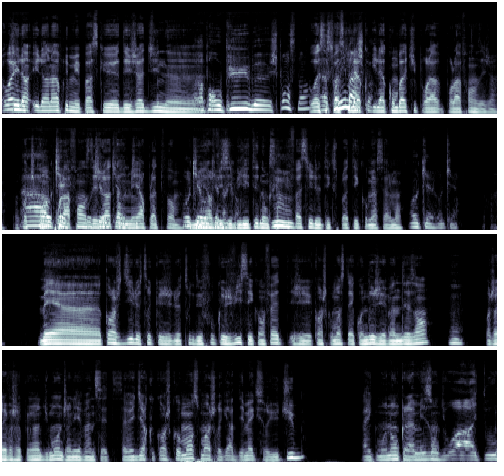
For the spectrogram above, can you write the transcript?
Ouais, il, a- il en a pris, mais parce que déjà d'une. euh, Par rapport aux pubs, euh, je pense, non? Ouais, c'est parce qu'il a, il a combattu pour la, pour la France déjà. Donc, quand tu Ah, combats ok. pour la France, déjà, ok, t'as une meilleure plateforme, une meilleure visibilité, donc c'est plus facile de t'exploiter commercialement. Ok, ok. Mais euh, quand je dis le truc que j'ai, le truc de fou que je vis, c'est qu'en fait, j'ai, quand je commence taekwondo, j'ai 22 ans. Mhm. Quand j'arrive au championnat du monde, j'en ai 27. Ça veut dire que quand je commence, moi, je regarde des mecs sur YouTube avec mon oncle à la maison, du waouh et tout.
